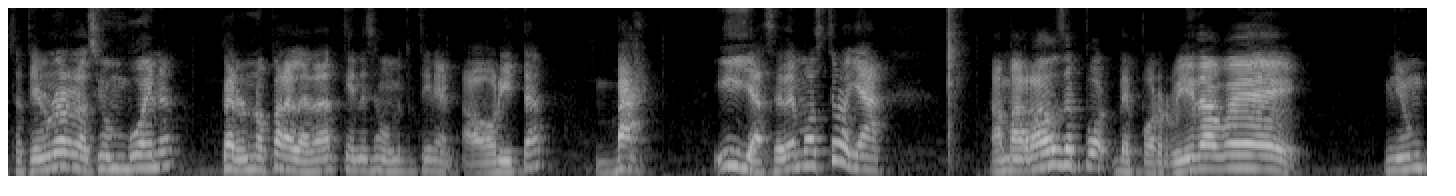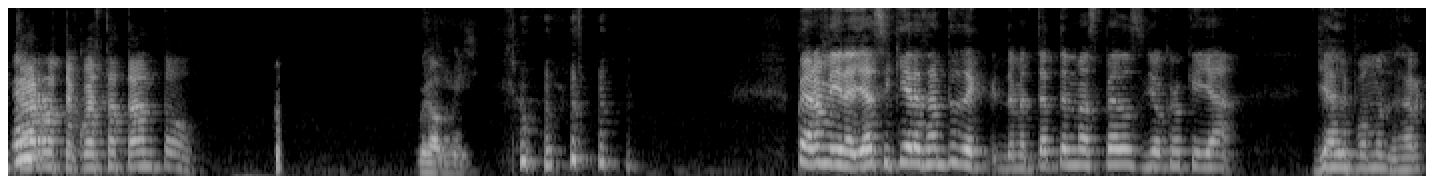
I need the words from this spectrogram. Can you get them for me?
O sea, tienen una relación buena, pero no para la edad que en ese momento tenían. Ahorita, va. Y ya se demostró, ya. Amarrados de por, de por vida, güey. Ni un carro te cuesta tanto. Bromis. Pero mira, ya si quieres, antes de, de meterte en más pedos, yo creo que ya, ya le podemos dejar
